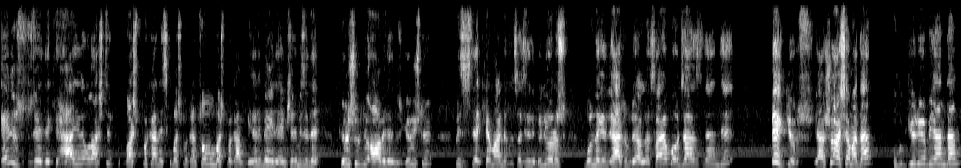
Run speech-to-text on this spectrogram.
en üst düzeydeki her yere ulaştık. Başbakan, eski başbakan, son başbakan Binali Bey ile hemşerimizle de görüşüldü. Abilerimiz görüştü. Biz işte Kemal'in hassasiyetini biliyoruz. Bununla ilgili her türlü duyarlılığa sahip olacağız dendi. Bekliyoruz. Yani şu aşamada hukuk yürüyor bir yandan.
